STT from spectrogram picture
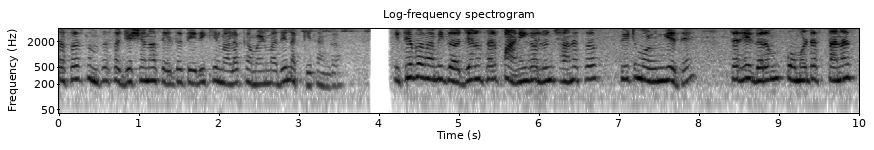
तसंच तुमचं सजेशन असेल तर ते देखील मला कमेंटमध्ये नक्की सांगा. इथे बघा मी गरजेनुसार पाणी घालून छान असं पीठ मळून घेते. तर हे गरम कोमट असतानाच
